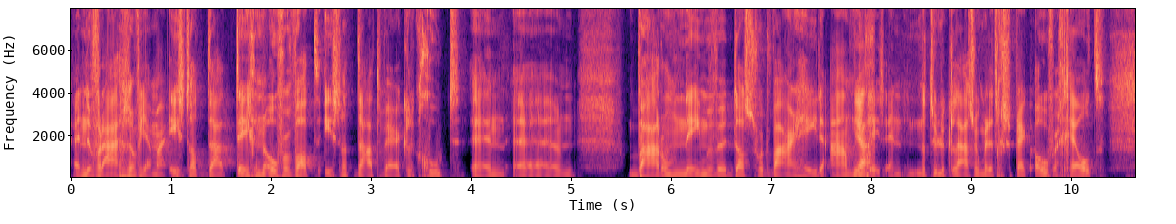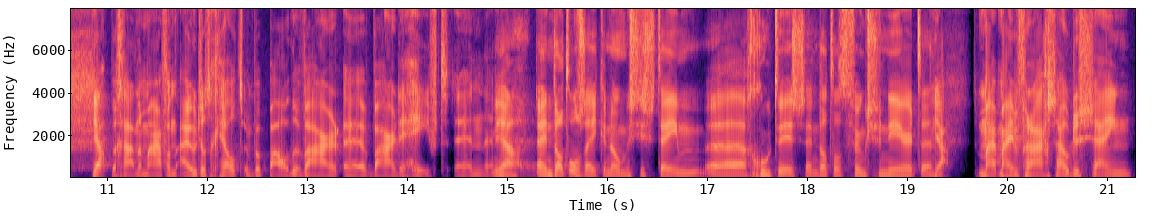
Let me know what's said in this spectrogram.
En de vraag is dan van, ja, maar is dat da- tegenover wat is dat daadwerkelijk goed? En ehm, waarom nemen we dat soort waarheden aan? Ja. In deze? En natuurlijk laatst ook met het gesprek over geld. Ja. We gaan er maar van uit dat geld een bepaalde waar, eh, waarde heeft. En eh, Ja, en dat ons economisch systeem eh, goed is en dat dat functioneert. En, Ja, maar mijn vraag zou dus zijn:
